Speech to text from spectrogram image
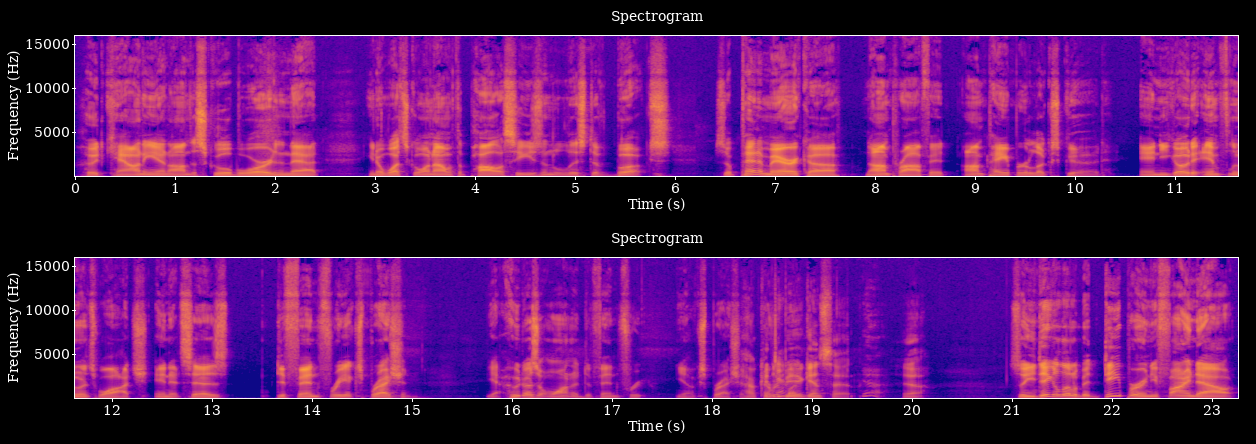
Hood County and on the school board and that, you know, what's going on with the policies and the list of books. So PEN America nonprofit on paper looks good. And you go to Influence Watch and it says defend free expression. Yeah, who doesn't want to defend free, you know, expression? How could Everybody. you be against that? Yeah. Yeah. So you dig a little bit deeper and you find out,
